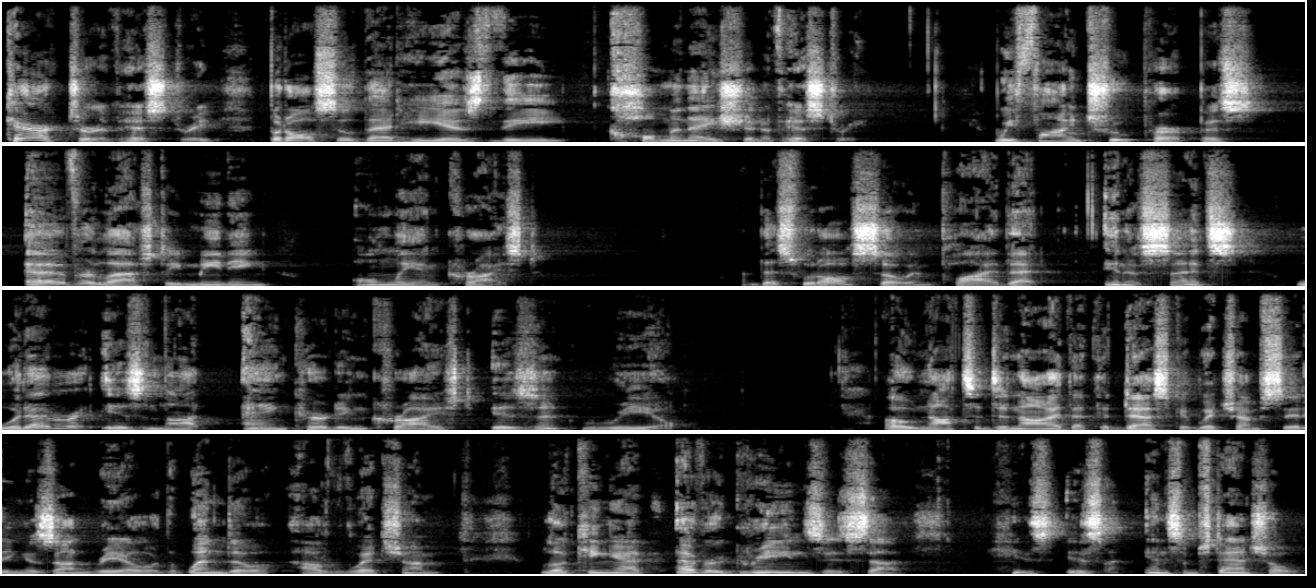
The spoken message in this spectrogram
character of history, but also that he is the culmination of history. We find true purpose everlasting meaning only in Christ. And this would also imply that, in a sense, whatever is not anchored in Christ isn't real. Oh, not to deny that the desk at which I'm sitting is unreal or the window out of which I'm looking at evergreens is, uh, is, is insubstantial.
